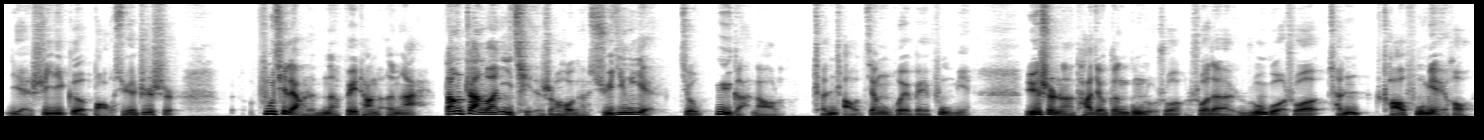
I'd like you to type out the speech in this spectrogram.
也是一个饱学之士。夫妻两人呢，非常的恩爱。当战乱一起的时候呢，徐敬业就预感到了陈朝将会被覆灭，于是呢，他就跟公主说：“说的，如果说陈朝覆灭以后，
